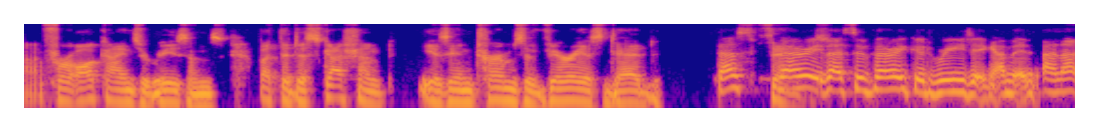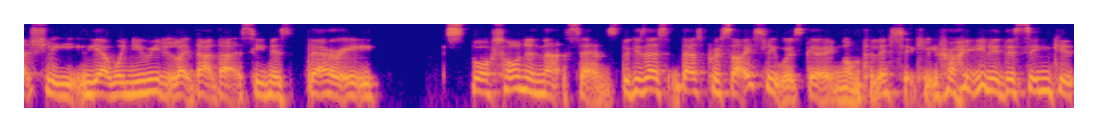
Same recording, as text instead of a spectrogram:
Uh, for all kinds of reasons, but the discussion is in terms of various dead that's things. very. That's a very good reading. I mean, and actually, yeah, when you read it like that, that scene is very spot on in that sense because that's that's precisely what's going on politically, right? You know, the sinking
